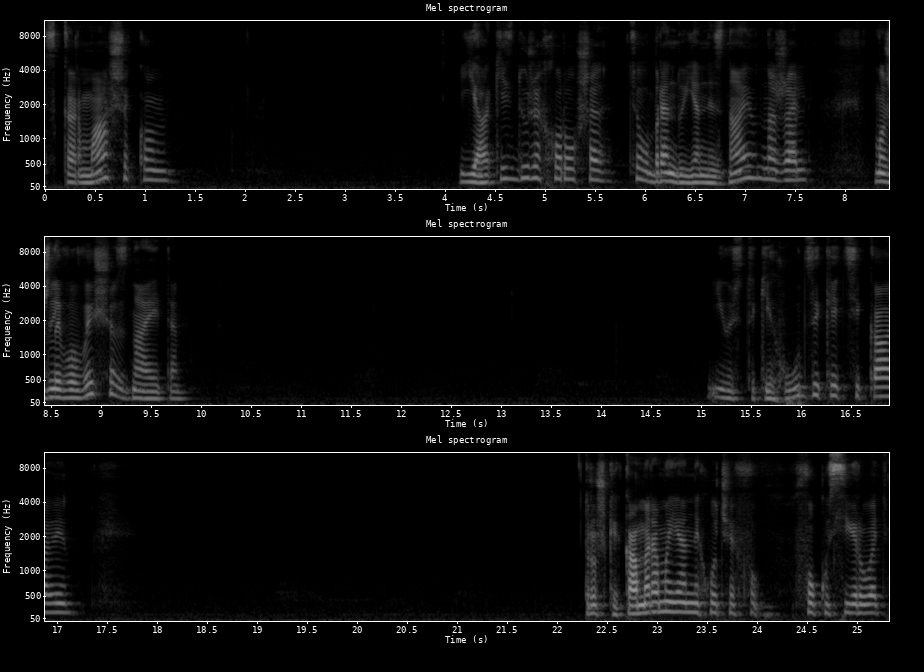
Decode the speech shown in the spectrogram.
з кармашиком. Якість дуже хороша. Цього бренду я не знаю, на жаль. Можливо, ви щось знаєте. І ось такі гудзики цікаві. Трошки камера моя не хоче фокусувати.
